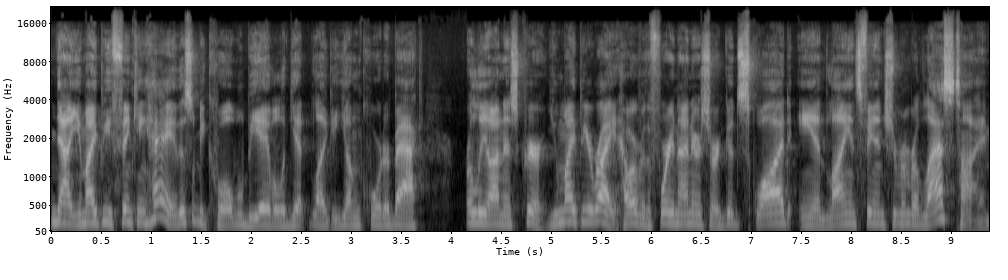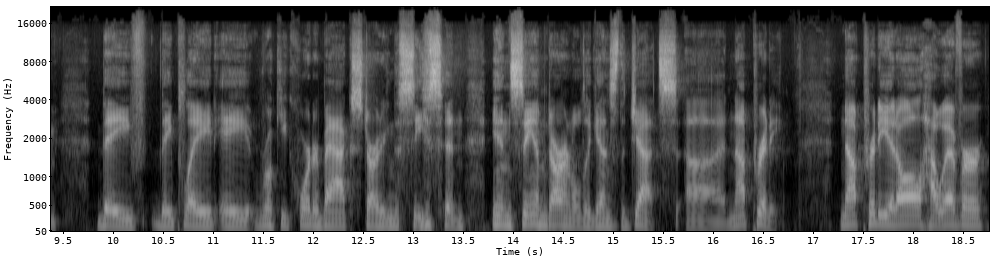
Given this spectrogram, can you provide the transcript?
Now, you might be thinking, hey, this will be cool. We'll be able to get like a young quarterback early on in his career. You might be right. However, the 49ers are a good squad, and Lions fans should remember last time they they played a rookie quarterback starting the season in Sam Darnold against the Jets. Uh, not pretty, not pretty at all. However,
